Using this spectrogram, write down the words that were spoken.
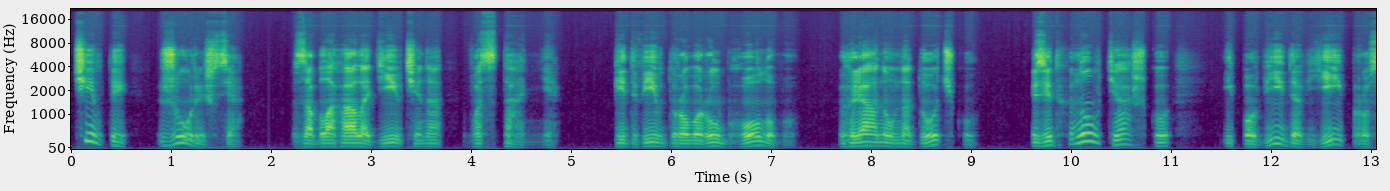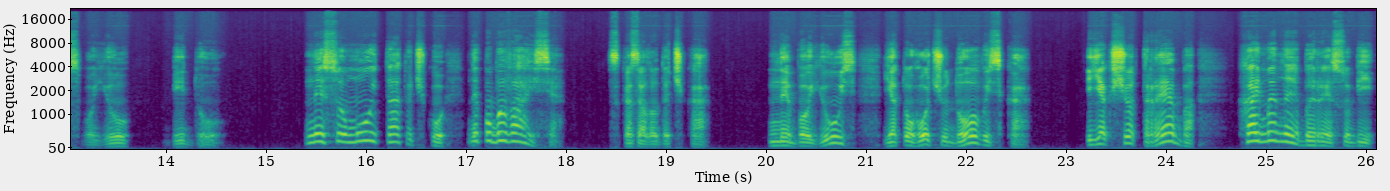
чим ти журишся? заблагала дівчина востаннє. Підвів дроворуб голову, глянув на дочку, зітхнув тяжко і повідав їй про свою біду. Не сумуй, таточку, не побивайся, сказала дочка. Не боюсь я того чудовиська, і якщо треба, хай мене бере собі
